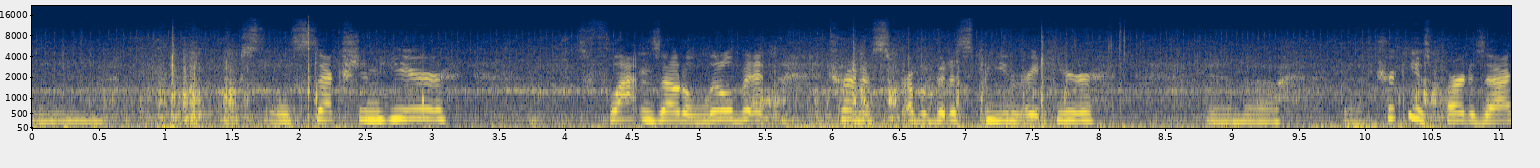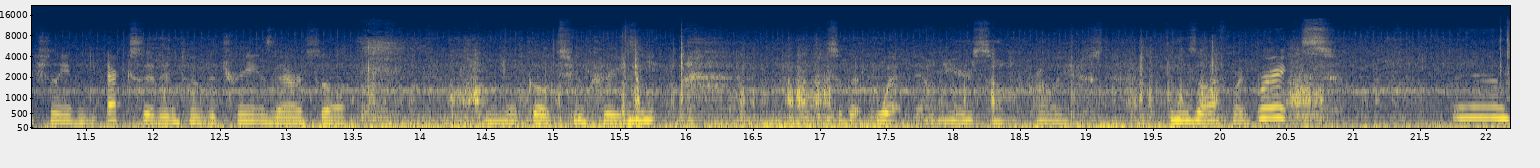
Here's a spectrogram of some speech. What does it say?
And this little section here it flattens out a little bit. Trying to scrub a bit of speed right here. And uh, the trickiest part is actually the exit into the trees there. So go too crazy. It's a bit wet down here, so I'll probably just ease off my brakes and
